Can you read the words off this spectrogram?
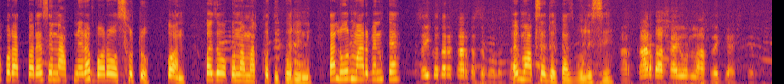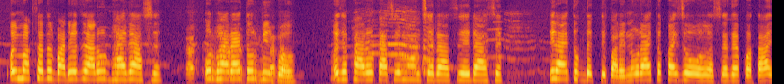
অপরাধ করেছেন আপনারা বড় ছোট কন? কয় যে ও কোনো আমার ক্ষতি করিনি। তাহলে ওর মারবেন কে? আচ্ছা ওই মকসেদের কাজ বলেছি। ওই মকসেদের বাড়িও যে আর ওর ভাইরা আছে। ওর ভাইরাই তোর কি? ওই যে ফারুক আছে মঞ্চের আছে এরা আছে। এরাই তো দেখতে পারেন ওরাই তো কয় যে ও আছে কথায়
